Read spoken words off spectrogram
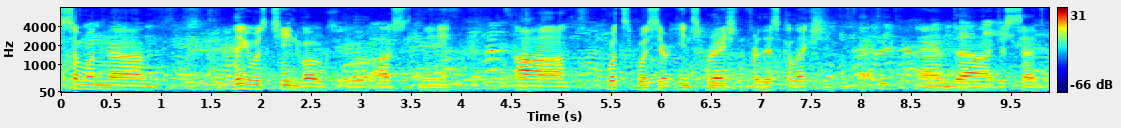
someone, um, I think it was Teen Vogue, who asked me, uh, what was your inspiration for this collection? And uh, I just said,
